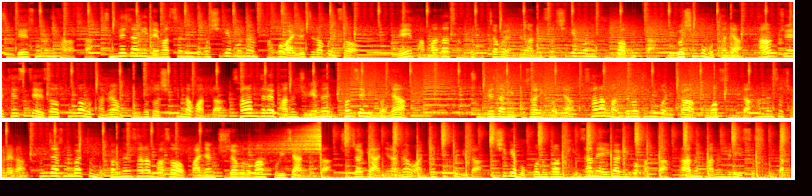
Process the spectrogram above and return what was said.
중대에 소문이 다 났다. 중대장이 내 맞선임 보고 시계 보는 방법 알려주라고 해서 매일 밤마다 잠도 못 자고 연등하면서 시계 보는 공부하고 있다. 이거 신고 못하냐? 다음 주에 테스트에서 통과 못하면 공부 더 시킨다고 한다. 사람들의 반응 중에는 컨셉인 거냐? 중대장이 보살인 거냐? 사람 만들어주는 거니까 고맙습니다 하면서 저래라. 혼자 손발톱 못 깎는 사람 봐서 마냥 주작으로만 보이지 않는다. 주작이 아니라면 완전 X급이다. 시계 못 보는 건 빙산의 일각인 것 같다. 라는 반응들이 있었습니다.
